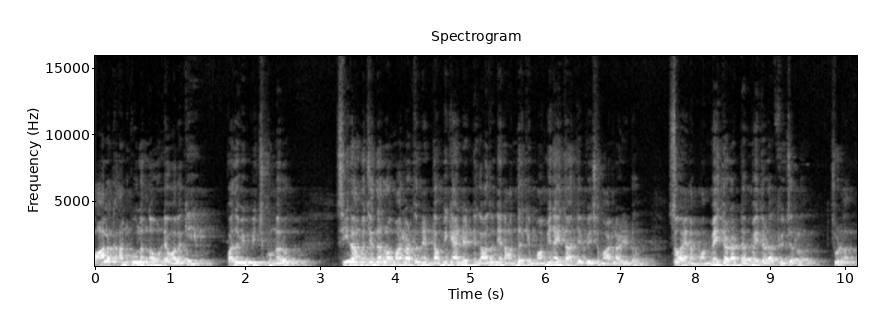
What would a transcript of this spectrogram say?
వాళ్ళకు అనుకూలంగా ఉండే వాళ్ళకి పదవి ఇప్పించుకున్నారు. శ్రీరామచంద్రరావు మాట్లాడుతూ నేను డమ్మి క్యాండిడేట్ని కాదు నేను అందరికీ మమ్మీని అవుతా అని చెప్పేసి మాట్లాడాడు. సో ఆయన మమ్మీ అవుతాడా డమ్మి అవుతాడా ఫ్యూచర్లో చూడాలి.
